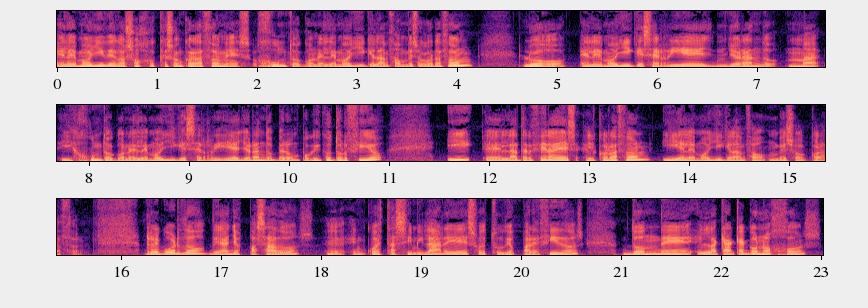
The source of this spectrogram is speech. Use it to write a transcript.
el emoji de los ojos que son corazones junto con el emoji que lanza un beso corazón, luego el emoji que se ríe llorando y junto con el emoji que se ríe llorando pero un poquito torcido y eh, la tercera es el corazón y el emoji que lanza un beso corazón. Recuerdo de años pasados eh, encuestas similares o estudios parecidos donde la caca con ojos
